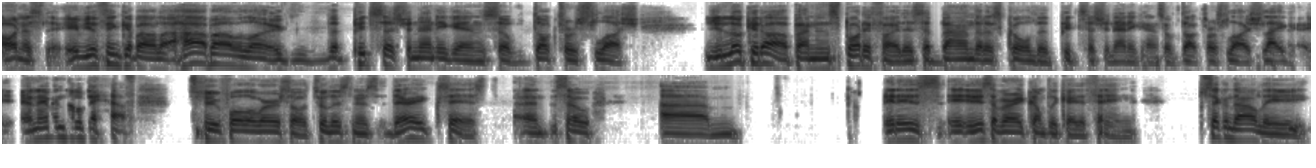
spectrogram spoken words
honestly if you think about like how about like the pizza shenanigans of Dr. Slush you look it up and in Spotify there's a band that is called the pizza shenanigans of Dr. Slush like and even though they have two followers or two listeners they exist and so um it is it is a very complicated thing secondarily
